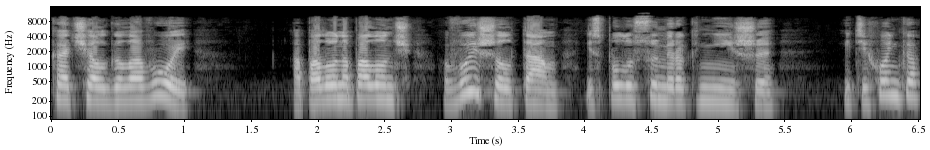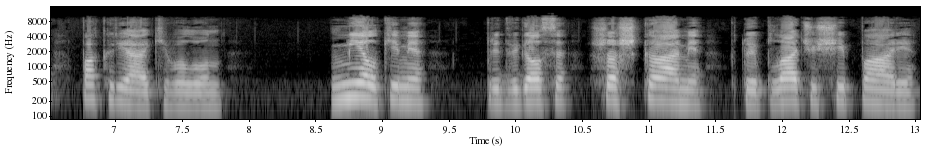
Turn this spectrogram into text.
качал головой. Аполлон Аполлоныч вышел там из полусумерок ниши, и тихонько покрякивал он. Мелкими придвигался шажками к той плачущей паре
